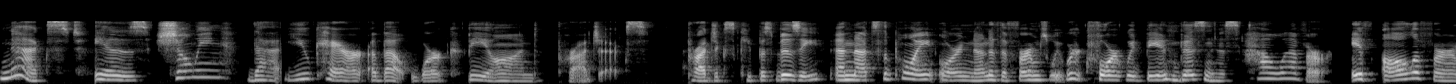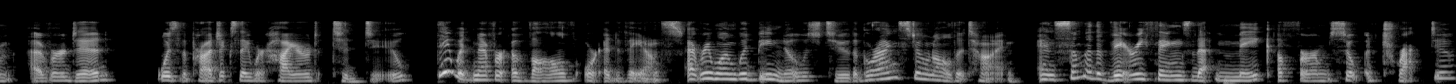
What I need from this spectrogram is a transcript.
Next is showing that you care about work beyond projects. Projects keep us busy, and that's the point, or none of the firms we work for would be in business. However, if all a firm ever did was the projects they were hired to do, they would never evolve or advance. Everyone would be nose to the grindstone all the time. And some of the very things that make a firm so attractive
